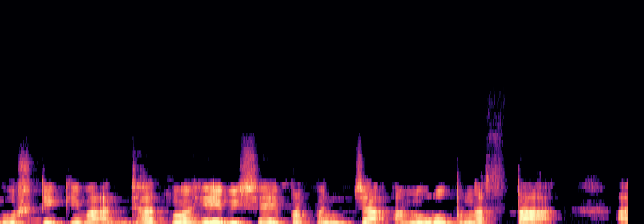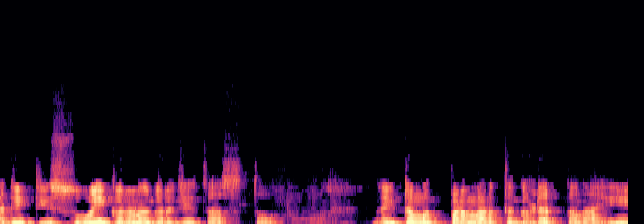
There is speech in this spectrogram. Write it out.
गोष्टी किंवा अध्यात्म हे विषय प्रपंचा अनुरूप नसतात. आधी ती सोय करणं गरजेचं असतं. नाही तर मग परमार्थ घडत नाही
